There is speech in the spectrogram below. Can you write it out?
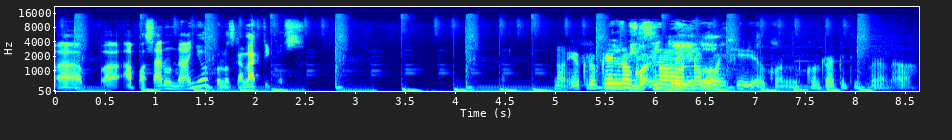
a, pasar un año con los Galácticos. No, yo creo que él no, no, no, coincidió con, con Rakitic para nada.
